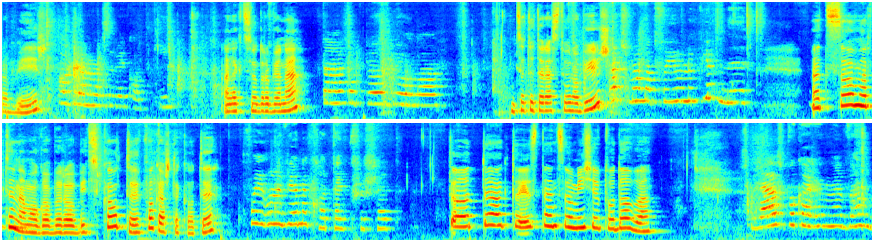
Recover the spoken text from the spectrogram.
Robisz? Oglądam sobie kotki. A lekcje odrobione? Tak, odrobiona. I co ty teraz tu robisz? Patrz, mama, twoje ulubione. A co Martyna mogłaby robić? Koty. Pokaż te koty. Twój ulubiony kotek przyszedł. To tak, to jest ten, co mi się podoba. Zaraz pokażemy wam,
